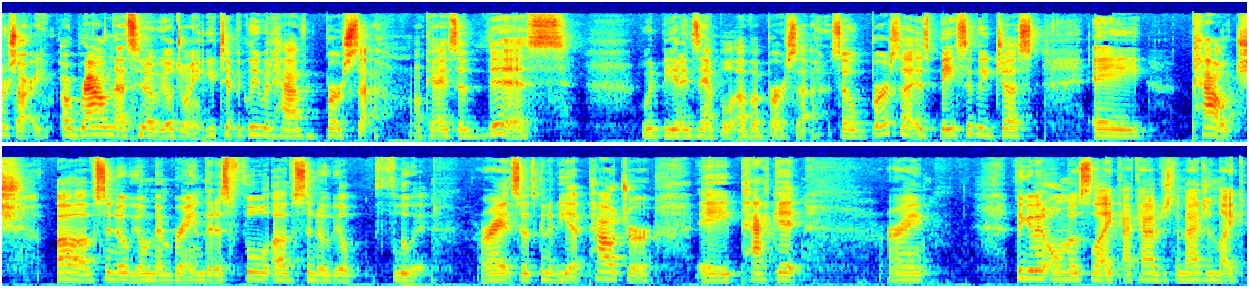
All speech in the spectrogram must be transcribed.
or sorry, around that synovial joint, you typically would have bursa, okay? So this would be an example of a bursa. So bursa is basically just a pouch of synovial membrane that is full of synovial fluid, all right, so it's going to be a pouch or a packet. All right. Think of it almost like I kind of just imagine like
